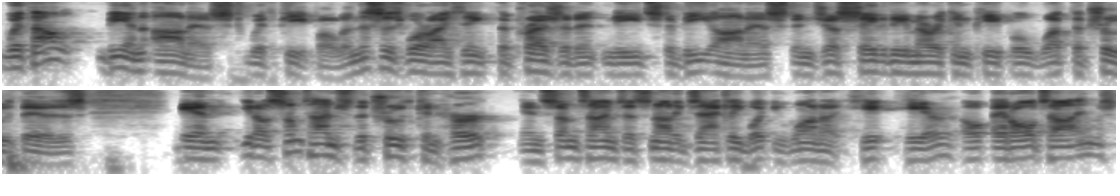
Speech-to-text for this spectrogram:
without being honest with people, and this is where I think the president needs to be honest and just say to the American people what the truth is. And, you know, sometimes the truth can hurt, and sometimes it's not exactly what you want to he- hear at all times.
